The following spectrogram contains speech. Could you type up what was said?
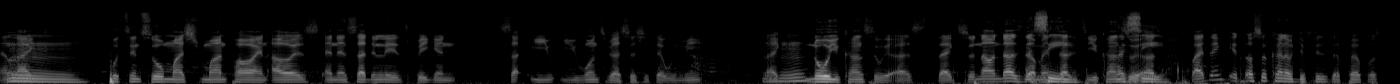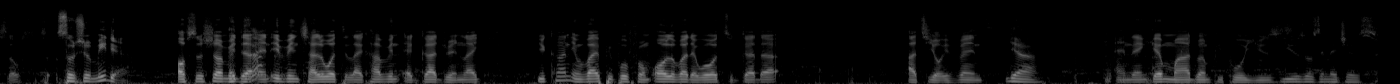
and like Mm. put in so much manpower and hours, and then suddenly it's big and su- you you want to be associated with me. Like Mhm. no, you can't with us. Like so now that's their see. mentality. You can't I stay with us. But I think it also kind of defeats the purpose of So- social media of social media and Exactly. even Chale Wote, like having a gathering. Like you can't invite people from all over the world to gather at your event yeah and then get mad when people use. use those images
